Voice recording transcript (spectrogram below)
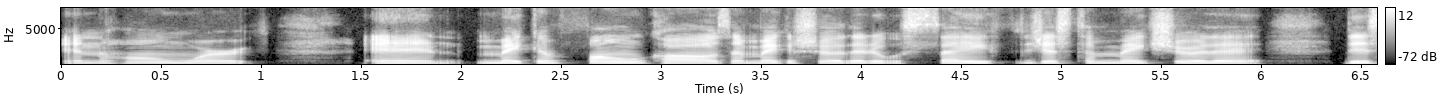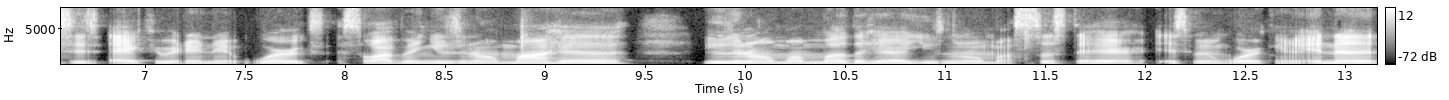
and homework and making phone calls and making sure that it was safe just to make sure that this is accurate and it works. So I've been using on my hair, using on my mother hair, using on my sister hair. It's been working. And then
